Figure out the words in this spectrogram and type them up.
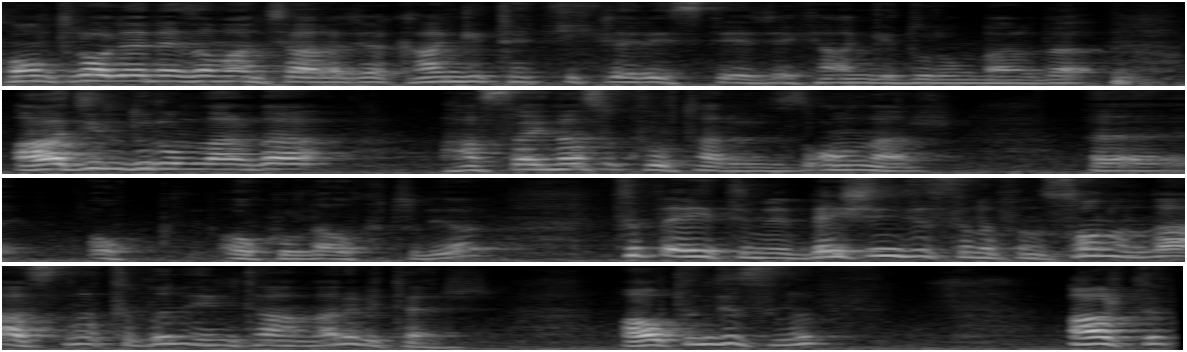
Kontrole ne zaman çağıracak, hangi tetkikleri isteyecek, hangi durumlarda, acil durumlarda hastayı nasıl kurtarırız onlar e, ok- okulda okutuluyor. Tıp eğitimi 5. sınıfın sonunda aslında tıpın imtihanları biter. 6. sınıf artık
